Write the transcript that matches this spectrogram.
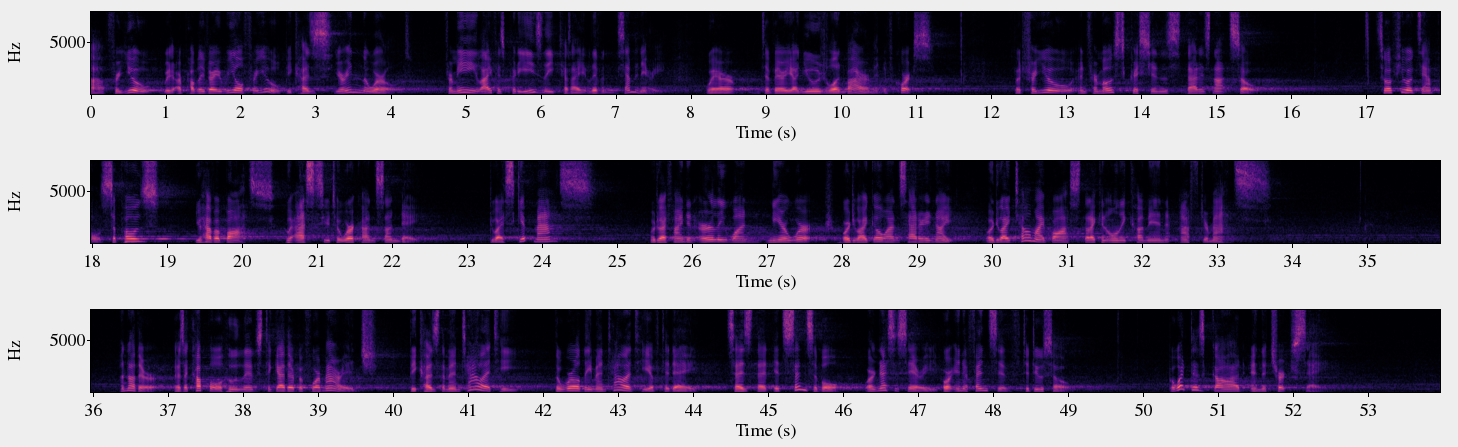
uh, for you, are probably very real for you because you're in the world. For me, life is pretty easy because I live in the seminary where it's a very unusual environment, of course. But for you and for most Christians, that is not so. So, a few examples. Suppose you have a boss who asks you to work on Sunday. Do I skip Mass? Or do I find an early one near work? Or do I go on Saturday night? Or do I tell my boss that I can only come in after Mass? Another, there's a couple who lives together before marriage because the mentality, the worldly mentality of today, says that it's sensible or necessary or inoffensive to do so. But what does God and the church say?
